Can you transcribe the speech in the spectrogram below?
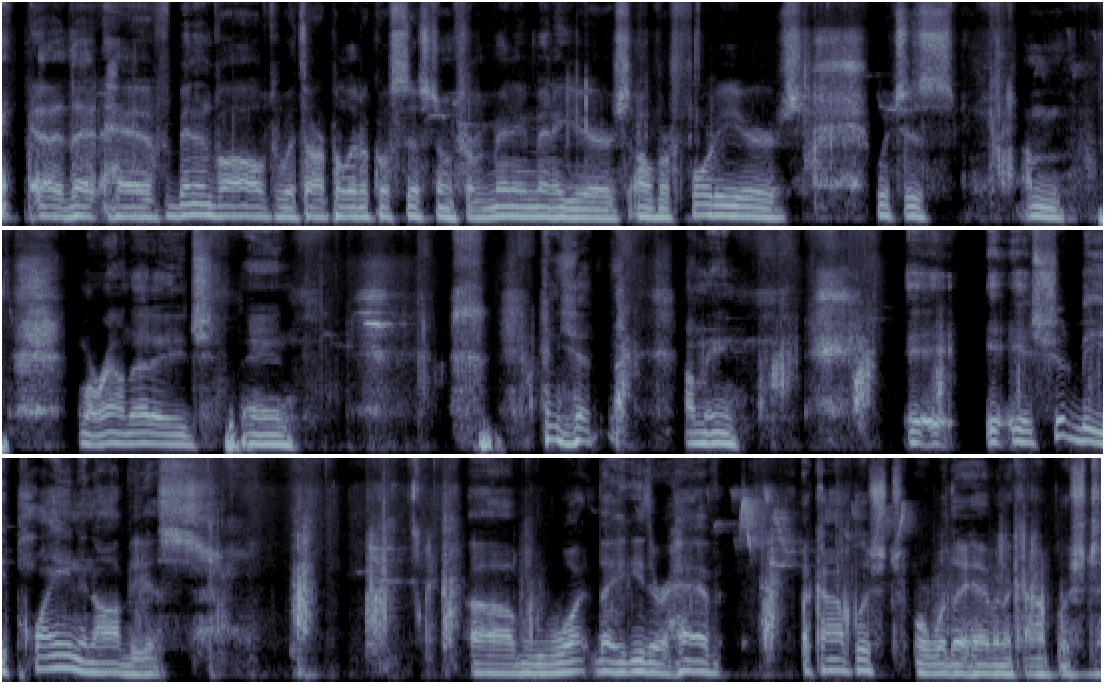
uh, that have been involved with our political system for many, many years, over 40 years, which is, I'm, I'm around that age. And, and yet, I mean, it, it, it should be plain and obvious uh, what they either have accomplished or what they haven't accomplished.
